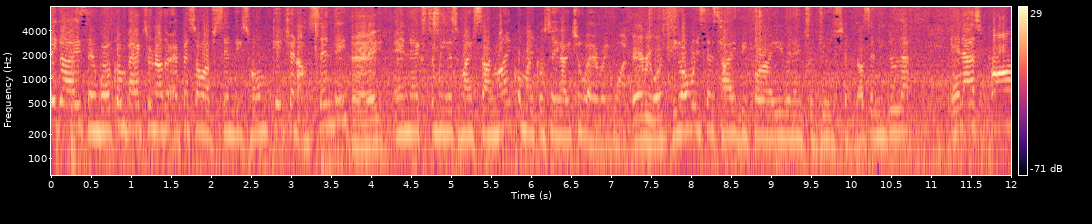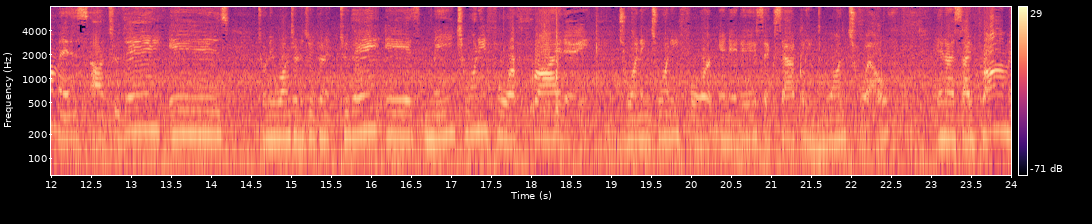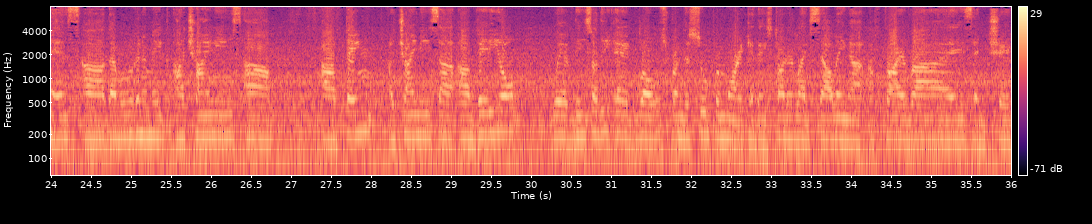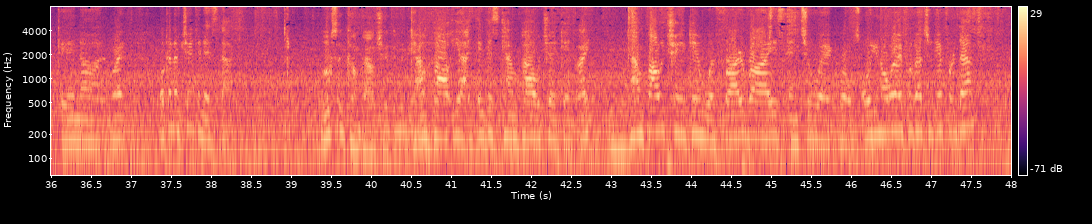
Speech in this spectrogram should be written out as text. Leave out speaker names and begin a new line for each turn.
Hi guys, and welcome back to another episode of Cindy's Home Kitchen. I'm Cindy,
Hey,
and next to me is my son Michael. Michael, say hi to everyone.
hey everyone.
He always says hi before I even introduce him. Doesn't he do that? And as promised, uh, today is 21, 22, 20. Today is May 24, Friday, 2024, and it is exactly 112. And as I promised, uh, that we were gonna make a Chinese uh, uh, thing, a Chinese uh, uh, video. Where these are the egg rolls from the supermarket. They started like selling a, a fried rice and chicken, uh, right? What kind of chicken is that?
Looks like pao chicken to me.
Pao, yeah, I think it's Pao chicken, right? Kung Pao chicken with fried rice and two egg rolls. Oh, you know what I forgot to get for that?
